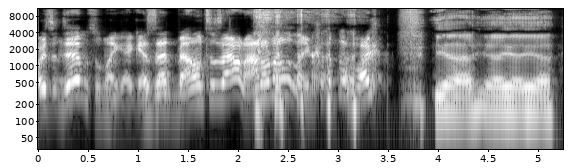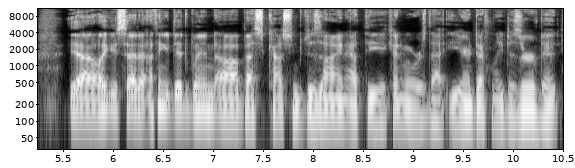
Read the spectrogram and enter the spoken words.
poisoned him so i'm like i guess that balances out i don't know like what the fuck yeah, yeah, yeah, yeah, yeah. Like you said, I think it did win uh, best costume design at the Academy Awards that year, and definitely deserved it.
